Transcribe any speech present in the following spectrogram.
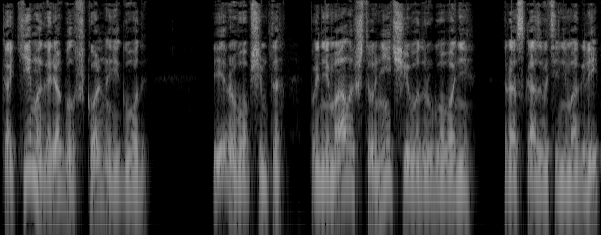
каким Игорек был в школьные годы. Ира, в общем-то, понимала, что ничего другого они рассказывать и не могли,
